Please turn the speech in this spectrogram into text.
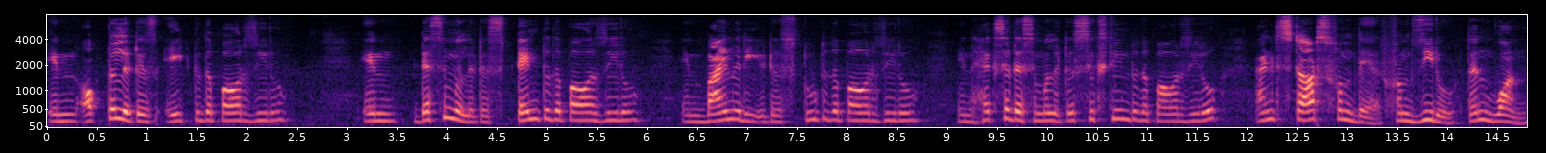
in octal it is 8 to the power 0. In decimal it is 10 to the power 0. In binary it is 2 to the power 0. In hexadecimal it is 16 to the power 0 and it starts from there from 0 then 1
